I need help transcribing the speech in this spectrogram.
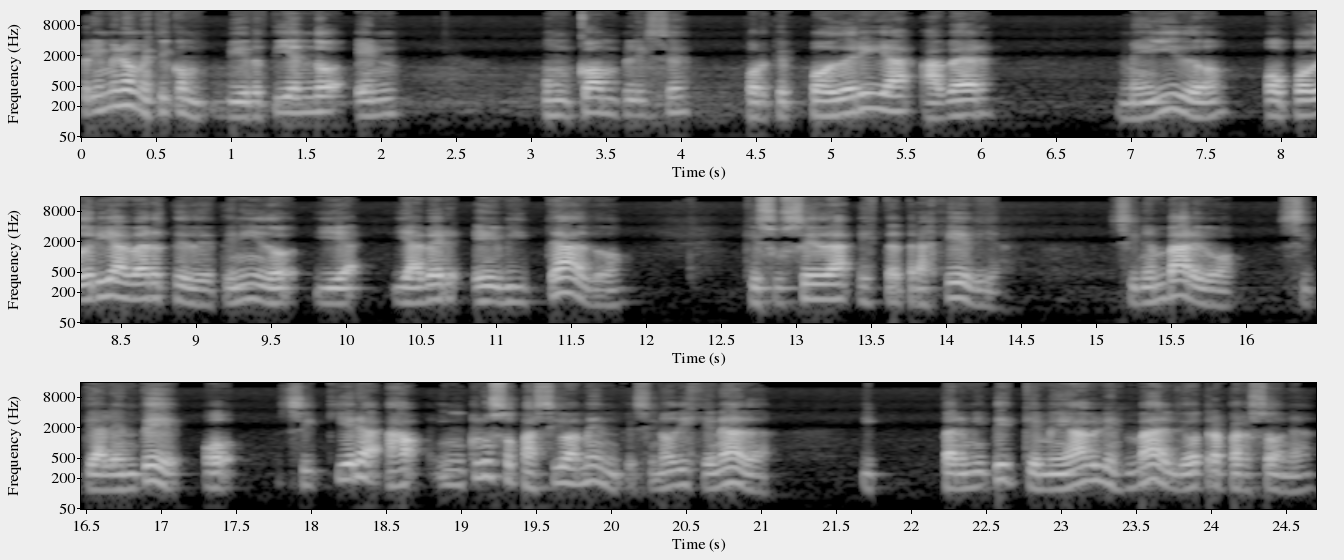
primero me estoy convirtiendo en un cómplice porque podría haberme ido o podría haberte detenido y, y haber evitado que suceda esta tragedia. Sin embargo, si te alenté o siquiera ah, incluso pasivamente, si no dije nada y permití que me hables mal de otra persona,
